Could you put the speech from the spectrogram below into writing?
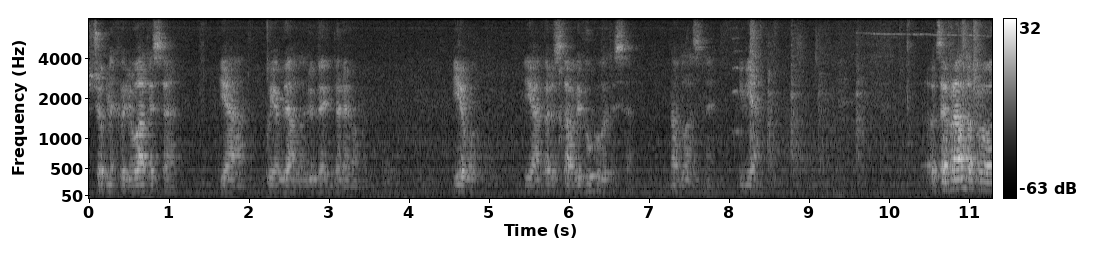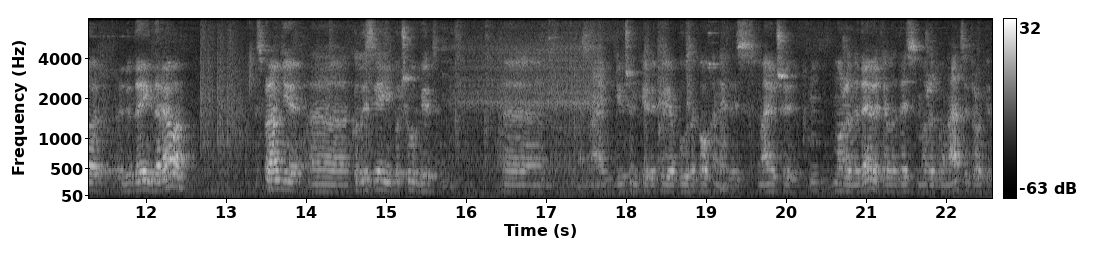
Щоб не хвилюватися, я уявляла людей деревами. Єво, я перестав відгукуватися на власне ім'я. Ця фраза про людей і дерева. Справді, е, колись я її почув від е, знаю, дівчинки, в яку я був закоханий десь, маючи, може не 9, але десь, може 12 років.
